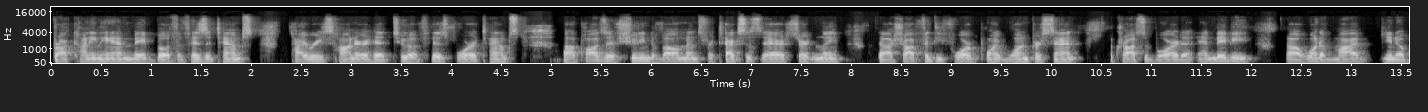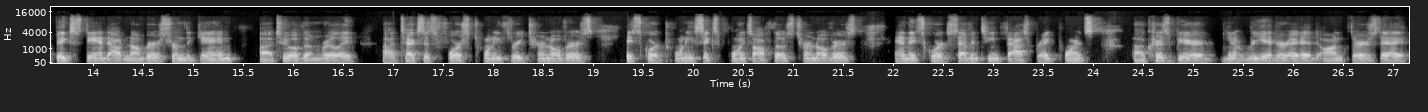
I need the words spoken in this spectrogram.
Brock Cunningham made both of his attempts. Tyrese Hunter hit two of his four attempts. Uh, positive shooting developments for Texas there, certainly. Uh, shot 54.1% across the board. And maybe uh, one of my, you know, big standout numbers from the game, uh, two of them really. Uh, Texas forced 23 turnovers. They scored 26 points off those turnovers, and they scored 17 fast break points. Uh, Chris Beard, you know, reiterated on Thursday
